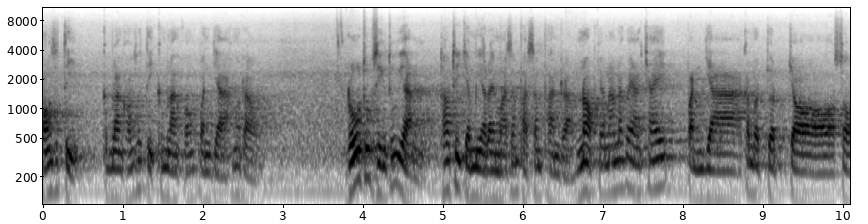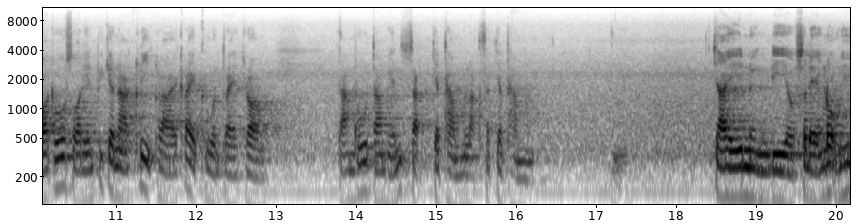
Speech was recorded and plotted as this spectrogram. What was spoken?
ของสติกำลังของสติกำลังของปัญญาของเรา รู้ทุกสิ่งทุกอย่าง เท่าที่จะมีอะไรมาสัมผัสสัมพันธ์เรา นอกจากนั้นแล้วก็ยังใช้ปัญญากำหนดจดจอ่อสอดรู้สอดเห็นพิจารณาคลี่คลายใคร่ครวญไตรตรอง ตามรู้ตามเห็นสัจธรรม หลักสัจธรรม ใจหนึ่งเดียวแสดงโลกนี้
